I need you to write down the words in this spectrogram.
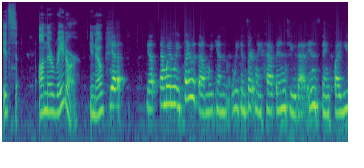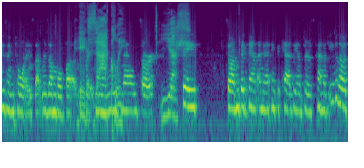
it's on their radar. You know. Yep. Yep. And when we play with them, we can we can certainly tap into that instinct by using toys that resemble bugs, exactly, right? movements or yes. shape so I'm a big fan. I mean, I think the cat dancer is kind of, even though it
